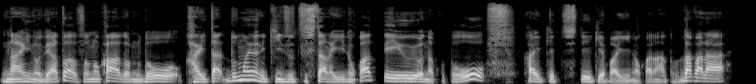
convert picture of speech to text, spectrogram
ないので、あとはそのカードのどう書いた、どのように記述したらいいのかっていうようなことを解決していけばいいのかなと。だから、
